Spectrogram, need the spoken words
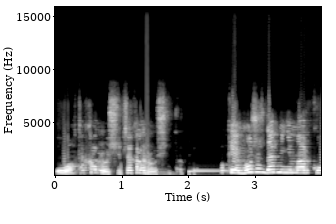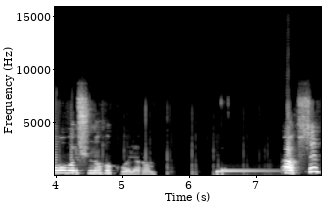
О, так хороші, це хороші. Так. Окей, можеш дати мені марку овочного кольору. Так, все.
